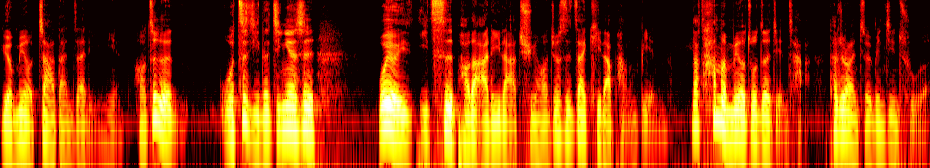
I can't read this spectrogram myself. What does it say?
有没有炸弹在里面。好，这个我自己的经验是。我有一次跑到阿里拉去哈，就是在 Kira 旁边，那他们没有做这个检查，他就让你随便进出了。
